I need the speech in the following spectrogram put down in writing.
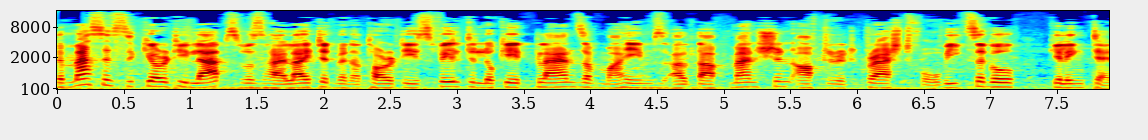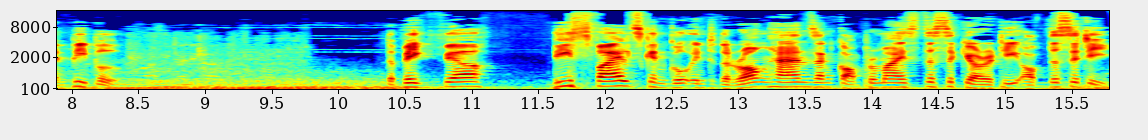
The massive security lapse was highlighted when authorities failed to locate plans of Mahim's Altaf mansion after it crashed four weeks ago, killing 10 people. The big fear? These files can go into the wrong hands and compromise the security of the city.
